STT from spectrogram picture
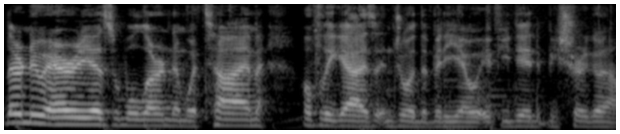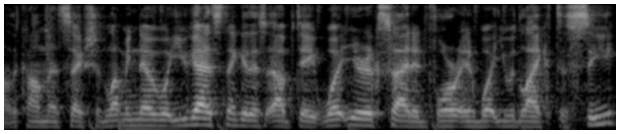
they're new areas. We'll learn them with time. Hopefully you guys enjoyed the video. If you did, be sure to go down in the comment section. Let me know what you guys think of this update, what you're excited for, and what you would like to see,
